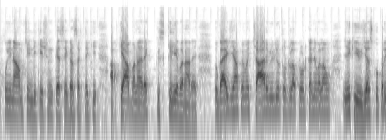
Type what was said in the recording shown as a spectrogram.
कोई नाम से इंडिकेशन कैसे कर सकते हैं कि आप क्या बना रहे किसके लिए बना रहे। तो गाइज़ यहाँ पे मैं चार वीडियो टोटल अपलोड करने वाला हूँ। एक यूज़र्स के ऊपर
